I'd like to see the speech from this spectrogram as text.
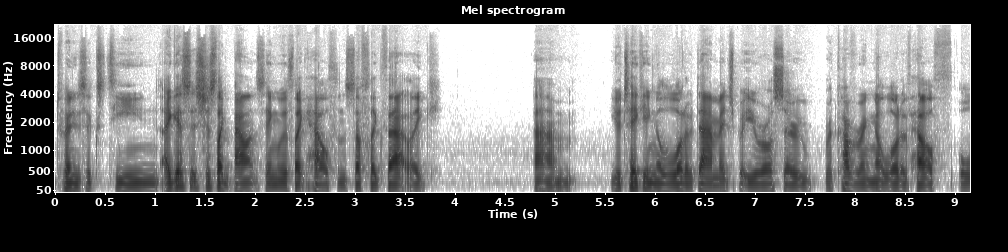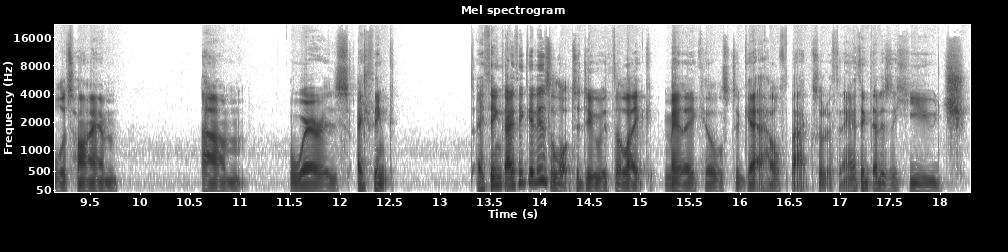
2016 i guess it's just like balancing with like health and stuff like that like um you're taking a lot of damage but you're also recovering a lot of health all the time um whereas i think i think i think it is a lot to do with the like melee kills to get health back sort of thing. I think that is a huge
